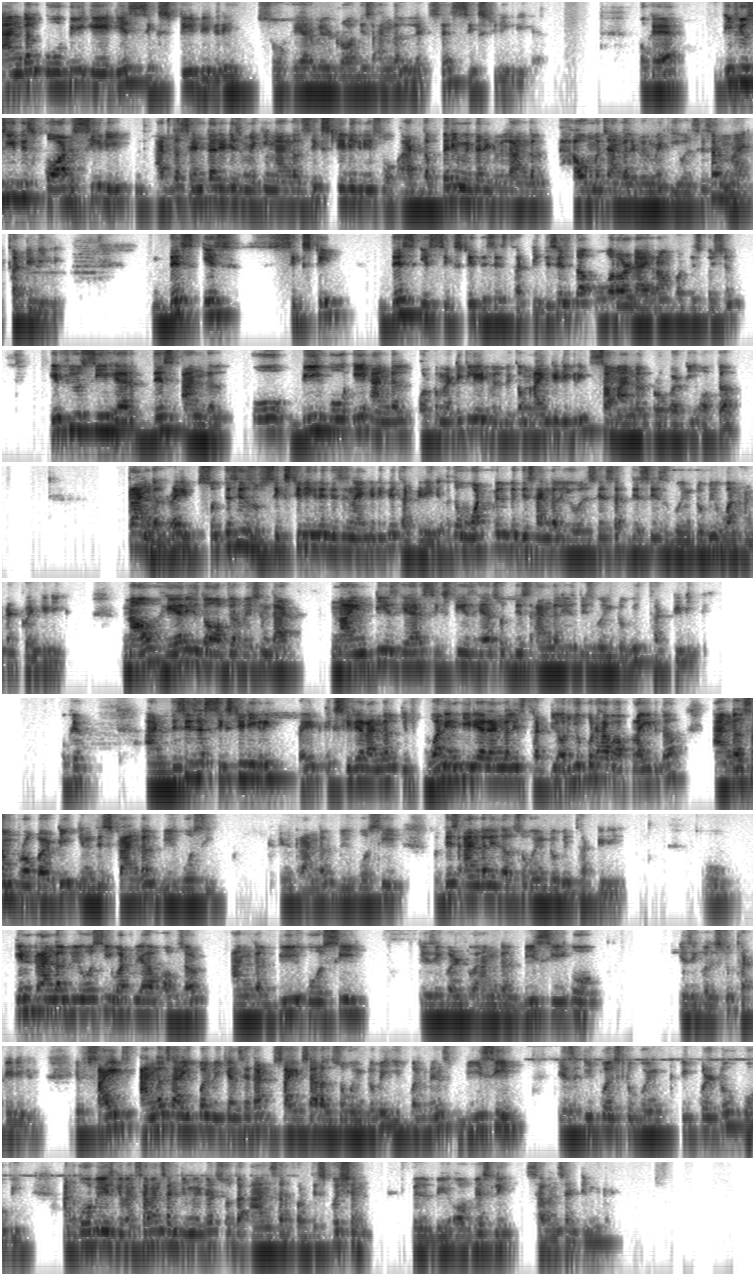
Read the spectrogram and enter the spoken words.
angle OBA is 60 degree. So here we'll draw this angle, let's say 60 degree here. Okay. If you see this chord CD at the center, it is making angle 60 degrees. So at the perimeter, it will angle, how much angle it will make? You will see, sir, 30 degree. This is 60. This is 60. This is 30. This is the overall diagram for this question. If you see here, this angle O BOA angle, automatically it will become 90 degree, sum angle property of the triangle, right? So this is 60 degree, this is 90 degree, 30 degree. So what will be this angle? You will say, sir, this is going to be 120 degree. Now here is the observation that 90 is here, 60 is here. So this angle is, is going to be 30 degree. Okay. And this is a 60 degree, right? Exterior angle. If one interior angle is 30, or you could have applied the angle sum property in this triangle BOC in triangle BOC. So this angle is also going to be 30 degree. In triangle BOC, what we have observed, angle BOC is equal to angle BCO is equals to 30 degree. If sides angles are equal, we can say that sides are also going to be equal, means BC is equals to going equal to OB. And OB is given 7 centimeters. So the answer for this question will be obviously 7 centimeter.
